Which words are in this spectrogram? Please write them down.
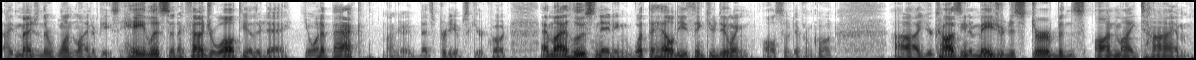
I imagine they're one line apiece. Hey, listen, I found your wallet the other day. You want it back? Okay, that's pretty obscure quote. Am I hallucinating? What the hell do you think you're doing? Also different quote. Uh, you're causing a major disturbance on my time.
